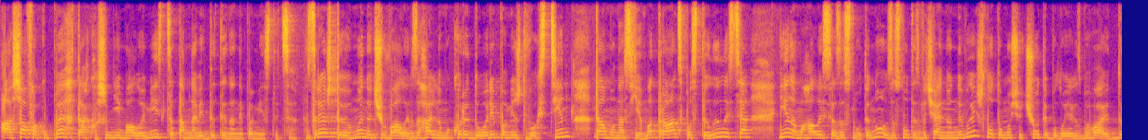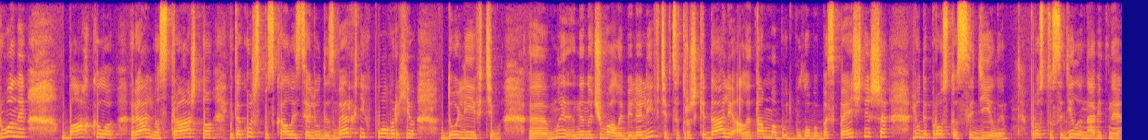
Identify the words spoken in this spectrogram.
А шафа купе також у ній мало місця. Там навіть дитина не поміститься. Зрештою, ми ночували в загальному коридорі поміж двох стін. Там у нас є матрац, постелилися і намагалися заснути. Ну, заснути, звичайно, не вийшло, тому що чути було, як збивають дрони, бахкало, реально страшно. І також спускалися люди з верхніх поверхів до ліфтів. Е, Ми не ночували біля ліфтів, це трошки далі, але там, мабуть, було би безпечніше. Люди просто сиділи, просто сиділи, навіть не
